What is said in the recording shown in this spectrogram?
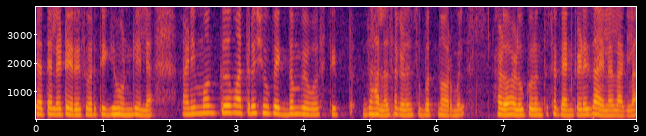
त्या त्याला टेरेसवरती घेऊन गेल्या. आणि मग मात्र शूप एकदम व्यवस्थित झाला सगळ्यांसोबत नॉर्मल. हळूहळू करून तो सगळ्यांकडे जायला लागला.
